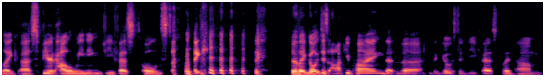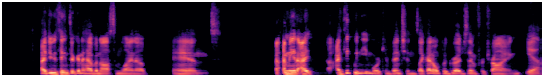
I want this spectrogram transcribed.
like uh, Spirit Halloweening G Fest old stuff. like they're like go, just occupying the the the ghost of G Fest. But um, I do think they're going to have an awesome lineup. And I I mean, I I think we need more conventions. Like I don't begrudge them for trying. Yeah.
